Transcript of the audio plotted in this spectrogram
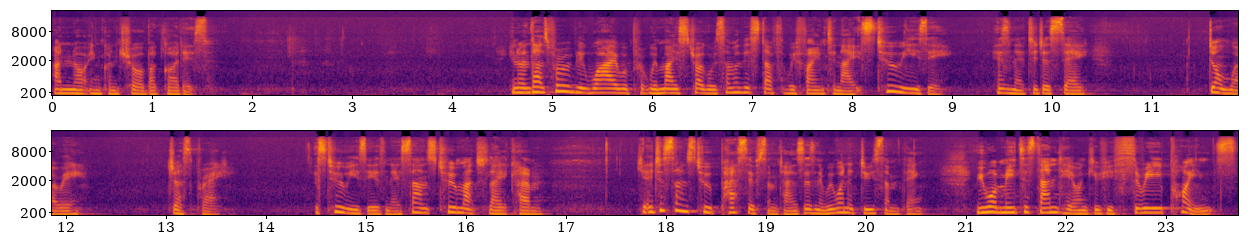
are not in control, but God is. You know, and that's probably why we, we might struggle with some of this stuff that we find tonight. It's too easy, isn't it, to just say, don't worry, just pray. It's too easy, isn't it? It sounds too much like, um, it just sounds too passive sometimes, doesn't it? We want to do something. You want me to stand here and give you three points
